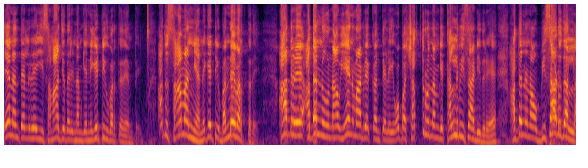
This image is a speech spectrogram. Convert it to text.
ಏನಂತ ಹೇಳಿದ್ರೆ ಈ ಸಮಾಜದಲ್ಲಿ ನಮಗೆ ನೆಗೆಟಿವ್ ಬರ್ತದೆ ಅಂತೇಳಿ. ಅದು ಸಾಮಾನ್ಯ ನೆಗೆಟಿವ್ ಬಂದೇ ಬರ್ತದೆ. ಆದರೆ ಅದನ್ನು ನಾವು ಏನು ಮಾಡಬೇಕಂತೇಳಿ, ಒಬ್ಬ ಶತ್ರು ನಮಗೆ ಕಲ್ಲು ಬಿಸಾಡಿದರೆ ಅದನ್ನು ನಾವು ಬಿಸಾಡುವುದಲ್ಲ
